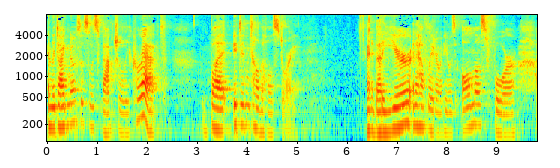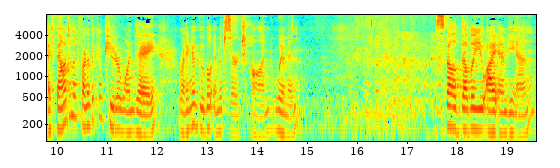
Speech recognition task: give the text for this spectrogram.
And the diagnosis was factually correct, but it didn't tell the whole story. And about a year and a half later, when he was almost four, I found him in front of the computer one day running a Google image search on women, spelled W I M E N.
